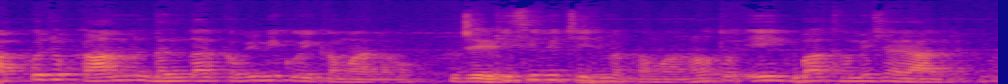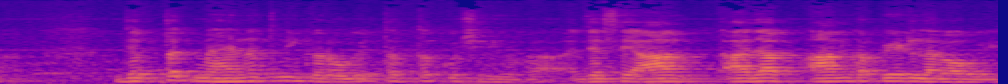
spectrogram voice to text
आपको जो काम धंधा कभी भी कोई कमाना हो जी। किसी भी चीज़ में कमाना हो तो एक बात हमेशा याद रखना जब तक मेहनत नहीं करोगे तब तक कुछ नहीं होगा जैसे आम आज आप आम का पेड़ लगाओगे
